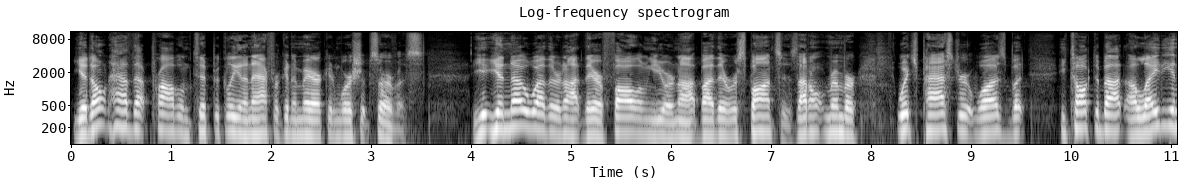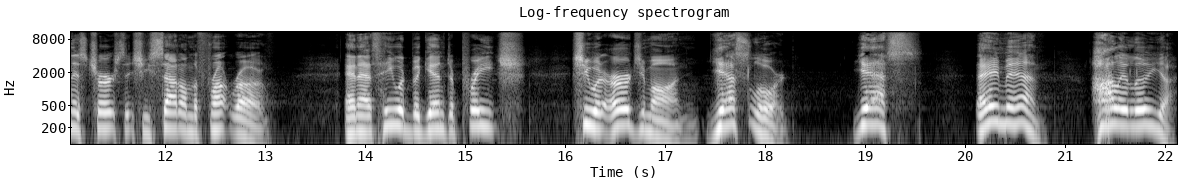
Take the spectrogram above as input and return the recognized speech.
you don't have that problem typically in an African American worship service. You, know whether or not they're following you or not by their responses. I don't remember which pastor it was, but he talked about a lady in his church that she sat on the front row. And as he would begin to preach, she would urge him on, Yes, Lord. Yes. Amen. Hallelujah.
